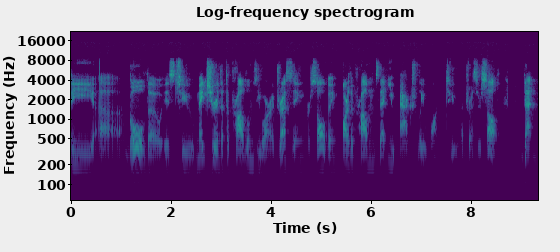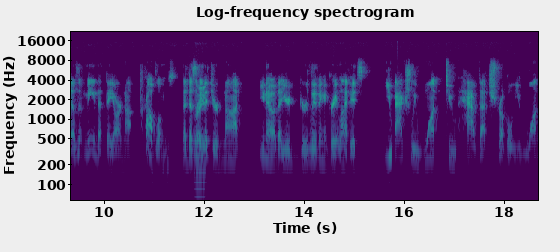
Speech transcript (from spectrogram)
the uh, goal though is to make sure that the problems you are addressing or solving are the problems that you actually want to address or solve that doesn't mean that they are not problems that doesn't mean that you're not you know that you're you're living a great life it's you actually want to have that struggle you want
